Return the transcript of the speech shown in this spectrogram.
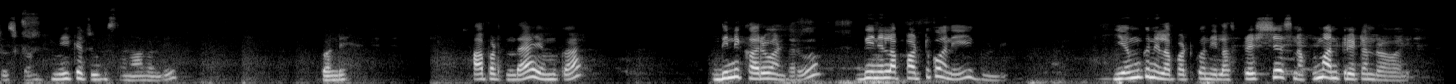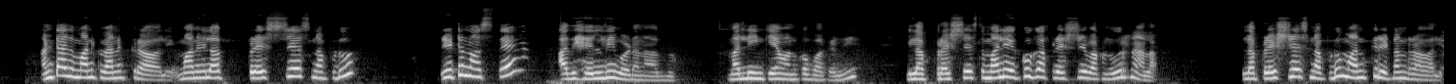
చూసుకోండి. మీకే చూపిస్తాను ఆగండి. ఇవ్వండి ఆపడుతుందా ఎముక? దీన్ని కరువు అంటారు. దీన్ని ఇలా పట్టుకొని ఇవ్వండి ఎముకని ఇలా పట్టుకొని ఇలా ప్రెస్ చేసినప్పుడు మనకి రిటర్న్ రావాలి. అంటే అది మనకి వెనక్కి రావాలి. మనం ఇలా ప్రెస్ చేసినప్పుడు రిటర్న్ వస్తే అది హెల్దీ కూడా నాకు మళ్ళీ ఇంకేం అనుకోబాకండి. ఇలా ప్రెస్ చేస్తే మళ్ళీ ఎక్కువగా ప్రెస్ చేయబాకండి ఊరిన అలా ఇలా ప్రెస్ చేసినప్పుడు మనకి రిటర్న్ రావాలి.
